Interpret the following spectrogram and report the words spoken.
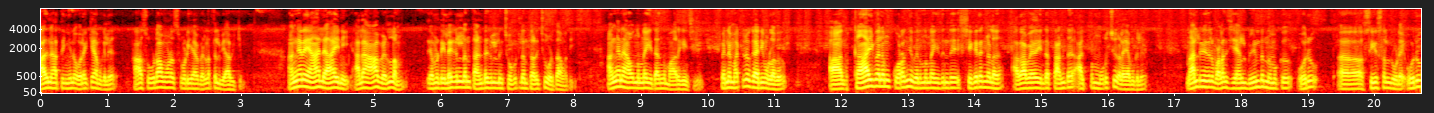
അതിനകത്ത് ഇങ്ങനെ ഉലയ്ക്കാമെങ്കിൽ ആ സൂഡാമോണസ് പൊടി ആ വെള്ളത്തിൽ വ്യാപിക്കും. അങ്ങനെ ആ ലായനി അല്ല ആ വെള്ളം നമ്മുടെ ഇലകളിലും തണ്ടുകളിലും ചുവട്ടിലും തളിച്ചു കൊടുത്താൽ മതി. അങ്ങനെ ആവുന്നുണ്ടെങ്കിൽ ഇതങ്ങ് മാറുകയും ചെയ്യും. പിന്നെ മറ്റൊരു കാര്യമുള്ളത് കായ്ഫലം കുറഞ്ഞു വരുന്നുണ്ടെങ്കിൽ ഇതിന്റെ ശിഖരങ്ങൾ അതായത് ഇതിന്റെ തണ്ട് അല്പം മുറിച്ച് കളയാമെങ്കിൽ നല്ല രീതിയിൽ വളം ചെയ്യാമെങ്കിൽ വീണ്ടും നമുക്ക് ഒരു സീസണിലൂടെ ഒരു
